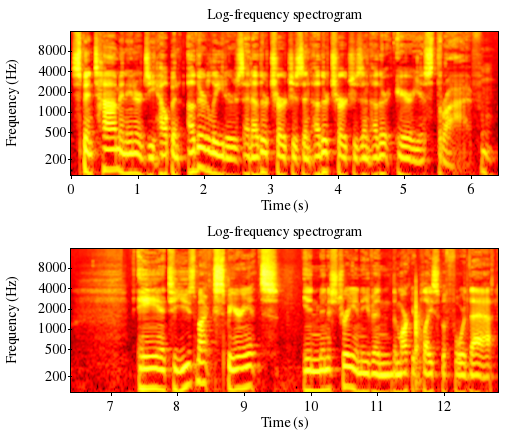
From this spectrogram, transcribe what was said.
spend time and energy helping other leaders at other churches and other churches in other areas thrive. Hmm. And to use my experience in ministry and even the marketplace before that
